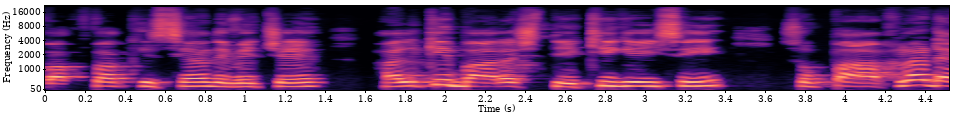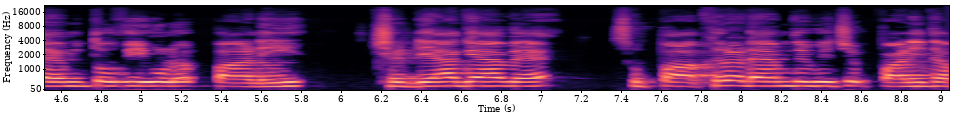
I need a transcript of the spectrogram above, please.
ਵੱਖ-ਵੱਖ ਹਿੱਸਿਆਂ ਦੇ ਵਿੱਚ ਹਲਕੀ ਬਾਰਿਸ਼ ਦੇਖੀ ਗਈ ਸੀ। ਸੋ ਭਾਖੜਾ ਡੈਮ ਤੋਂ ਵੀ ਹੁਣ ਪਾਣੀ ਛੱਡਿਆ ਗਿਆ ਹੈ ਸੋ ਭਾਖੜਾ ਡੈਮ ਦੇ ਵਿੱਚ ਪਾਣੀ ਦਾ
